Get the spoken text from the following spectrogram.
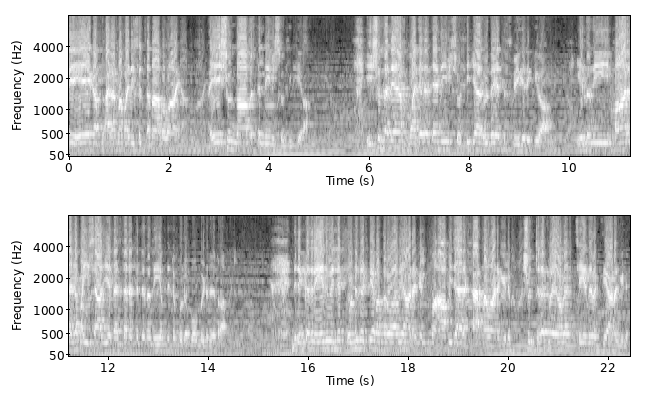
ഏക പരമ പരിശുദ്ധ നാമമായ യേശു നാമത്തിൽ നീ വിശ്വസിക്കുക. യേശു തന്നെ വചനത്തെ നീ വിശ്വസിക്കുക ഹൃദയത്തിൽ സ്വീകരിക്കുക. ഇന്ന് നീ മാരക പൈശാചിക ബന്ധനത്തിന്റെ നീയും നിന്റെ കുടുംബവും വിടുന്നത് പ്രാർത്ഥിക്കുന്നു. നിനക്കെതിരെ ഏത് വലിയ കൊടുകെട്ടിയ മന്ത്രവാദിയാണെങ്കിലും ആഭിചാരക്കാരനമാണെങ്കിലും ക്ഷുദ്രപ്രയോഗം ചെയ്യുന്ന വ്യക്തിയാണെങ്കിലും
